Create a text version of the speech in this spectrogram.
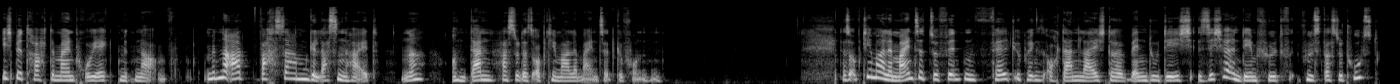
ich betrachte mein Projekt mit einer, mit einer Art wachsamen Gelassenheit. Ne? Und dann hast du das optimale Mindset gefunden. Das optimale Mindset zu finden fällt übrigens auch dann leichter, wenn du dich sicher in dem fühlst, was du tust.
